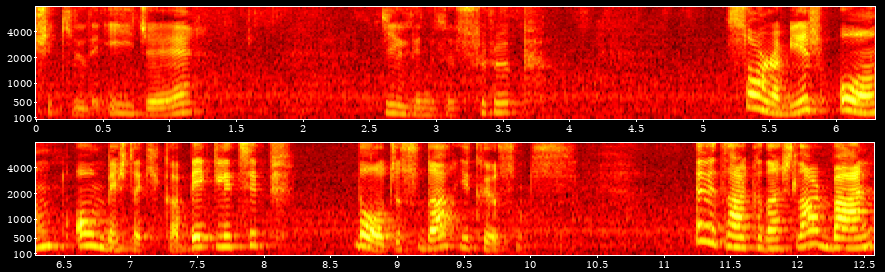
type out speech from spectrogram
Şekilde iyice cildimize sürüp sonra bir 10-15 dakika bekletip bolca suda yıkıyorsunuz. Evet arkadaşlar ben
